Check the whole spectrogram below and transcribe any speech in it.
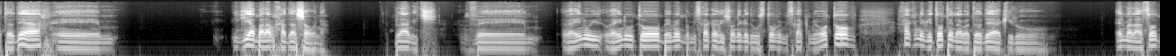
אתה יודע, אה, הגיע בלם חדש העונה, פלניץ', וראינו ראינו אותו באמת במשחק הראשון נגד רוסטוב במשחק מאוד טוב, אחר כך נגד טוטנאם, אתה יודע, כאילו, אין מה לעשות.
